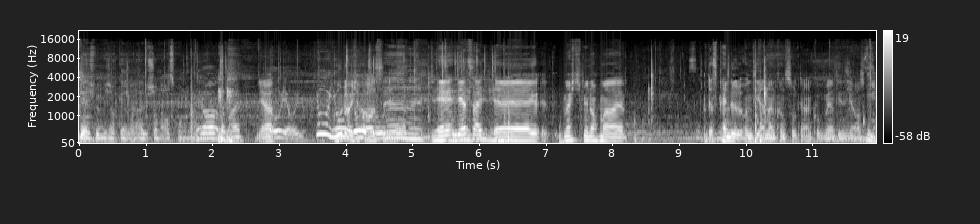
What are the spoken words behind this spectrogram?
Ja, ich würde mich auch gerne eine halbe Stunde ausruhen. Ja, normal. ja, Jo, jo, jo, jo, ruht euch jo, aus. jo. Äh, in der Zeit äh, möchte ich mir nochmal das Pendel und die anderen Konstrukte angucken, während die sich ausruhen. Die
